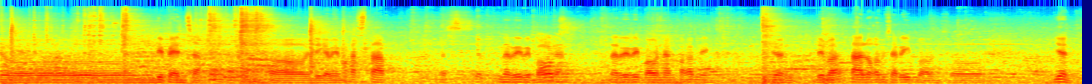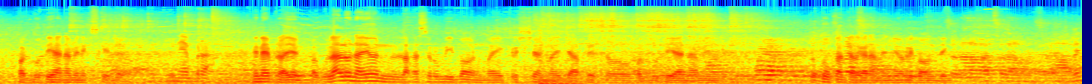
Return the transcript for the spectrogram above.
yung depensa. Oo, hindi kami makastop. Tapos nare-reboundan. Nare-reboundan pa kami. Yun, di ba? Talo kami sa rebound. So, yun, pagbutihan namin next game. Ginebra. Ginebra, yun. Pag, lalo na yun, lakas rebound. May Christian, may Japet. So, pagbutihan namin. Tutukan talaga namin yung rebounding. Okay.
